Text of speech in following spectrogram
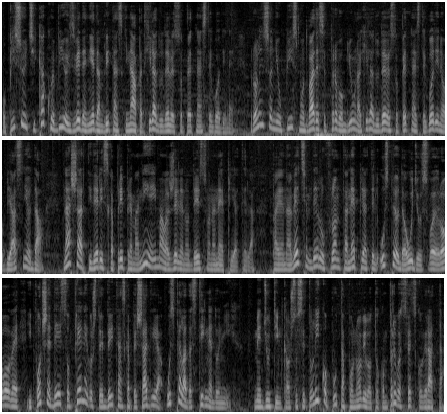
opisujući kako je bio izveden jedan britanski napad 1915. godine, Rollinson je u pismu 21. juna 1915. godine objasnio da naša artiljerijska priprema nije imala željeno dejstvo na neprijatelja, pa je na većem delu fronta neprijatelj uspio da uđe u svoje rovove i počne dejstvo prije nego što je britanska pešadija uspjela da stigne do njih. Međutim, kao što se toliko puta ponovilo tokom Prvog svjetskog rata,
